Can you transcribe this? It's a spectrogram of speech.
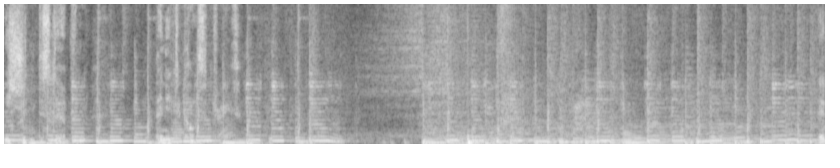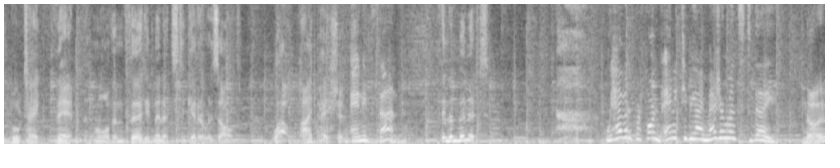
We shouldn't disturb them. They need to concentrate. It will take them more than 30 minutes to get a result, while my patient, And it's done. in a minute. We haven't performed any TBI measurements today. No,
